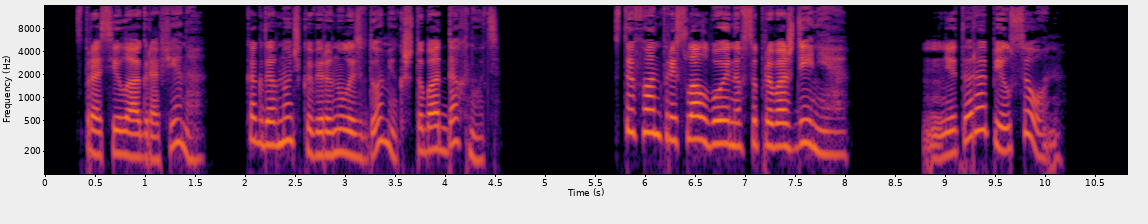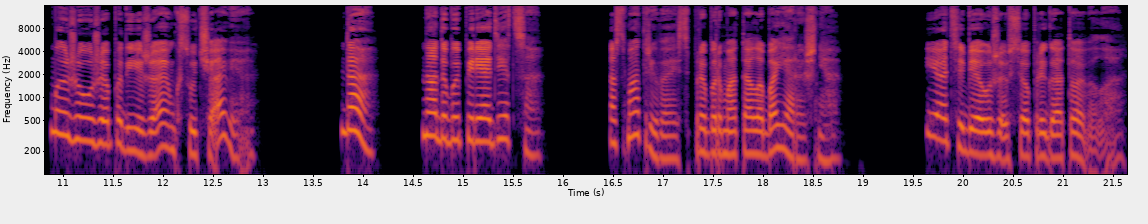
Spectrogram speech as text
— спросила Аграфена, когда внучка вернулась в домик, чтобы отдохнуть. Стефан прислал воинов сопровождения. Не торопился он. Мы же уже подъезжаем к Сучаве. Да, надо бы переодеться. Осматриваясь, пробормотала боярышня. Я тебе уже все приготовила.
